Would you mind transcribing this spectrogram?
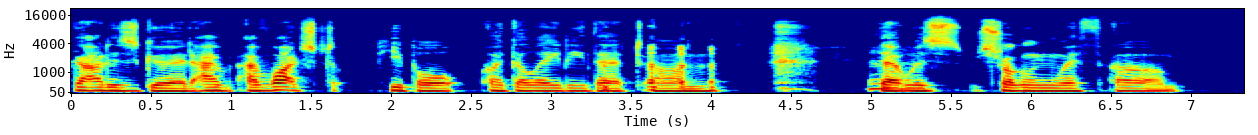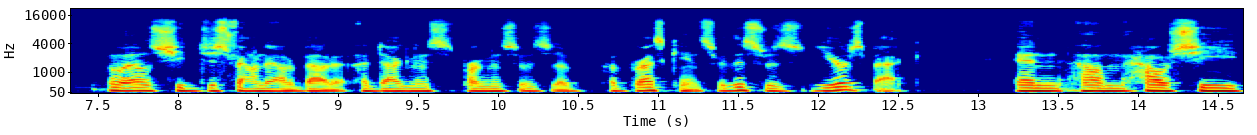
God is good. I've I've watched people like a lady that um that was struggling with um well she just found out about a, a diagnosis prognosis of, of breast cancer. This was years back, and um how she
